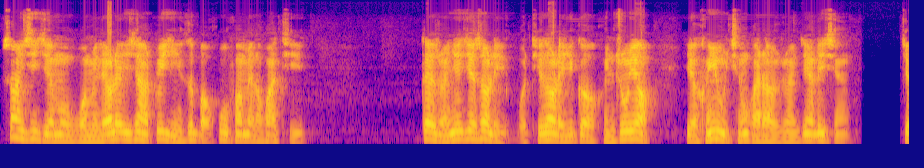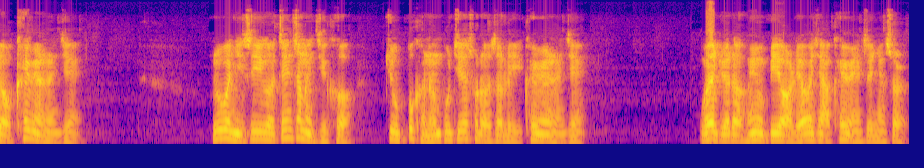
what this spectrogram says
上一期节目我们聊了一下对隐私保护方面的话题，在软件介绍里，我提到了一个很重要也很有情怀的软件类型，叫开源软件。如果你是一个真正的极客，就不可能不接触到这类开源软件。我也觉得很有必要聊一下开源这件事儿，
